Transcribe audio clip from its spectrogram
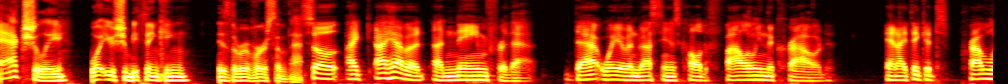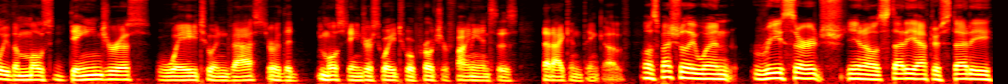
actually, what you should be thinking is the reverse of that. So I, I have a, a name for that. That way of investing is called following the crowd. And I think it's probably the most dangerous way to invest or the most dangerous way to approach your finances that I can think of. Well, especially when research, you know, study after study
